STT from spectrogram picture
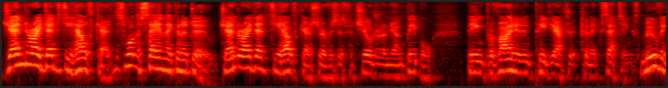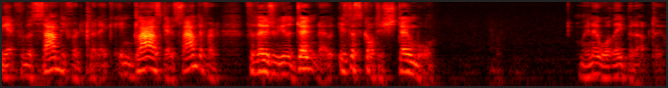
Gender identity healthcare. This is what they're saying they're going to do. Gender identity healthcare services for children and young people being provided in paediatric clinic settings. Moving it from the Sandyford Clinic in Glasgow. Sandyford, for those of you that don't know, is the Scottish Stonewall. We know what they've been up to.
